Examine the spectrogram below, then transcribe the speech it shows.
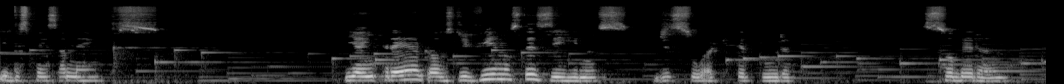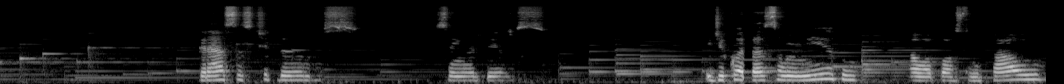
e dos pensamentos e a entrega aos divinos desígnios de sua arquitetura soberana. Graças te damos, Senhor Deus, e de coração unido ao apóstolo Paulo,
